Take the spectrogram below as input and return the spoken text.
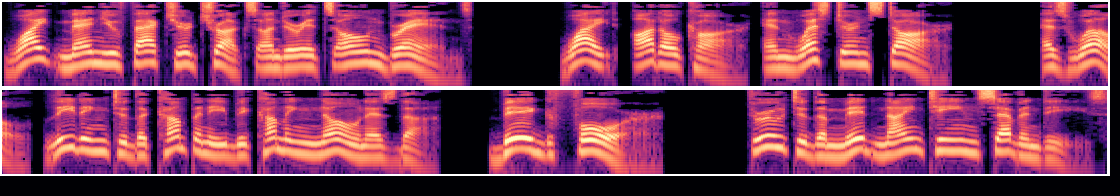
White manufactured trucks under its own brands—White, Autocar, and Western Star, as well, leading to the company becoming known as the Big Four through to the mid-1970s.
